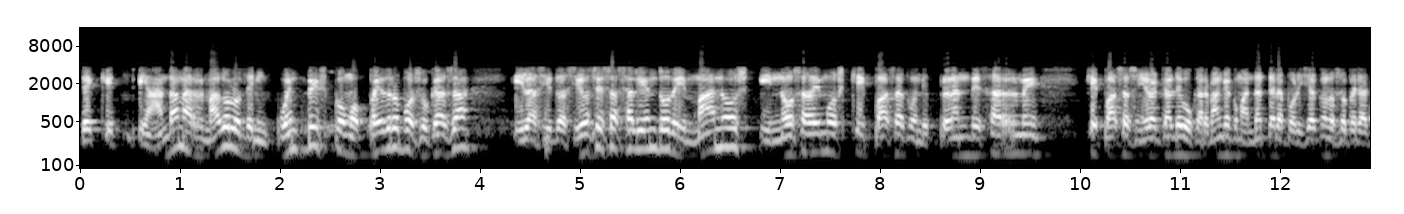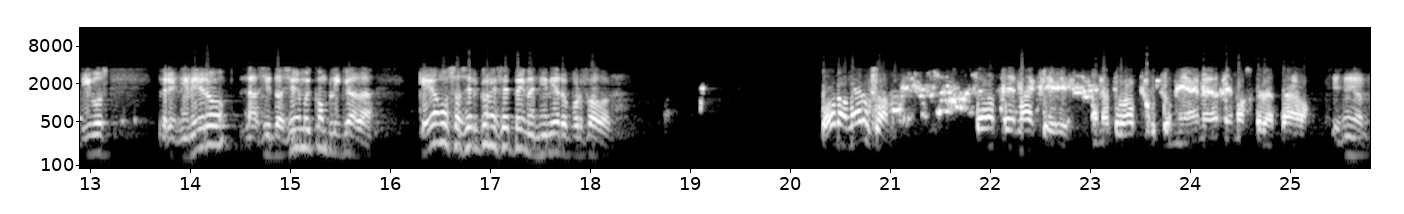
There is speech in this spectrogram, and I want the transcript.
de que andan armados los delincuentes como Pedro por su casa y la situación se está saliendo de manos y no sabemos qué pasa con el plan desarme, qué pasa, señor alcalde de Bucaramanga, comandante de la policía con los operativos. Pero, ingeniero, la situación es muy complicada. ¿Qué vamos a hacer con ese tema, ingeniero, por favor? Bueno, Nelson, es un tema que en otras oportunidades hemos tratado. Sí, señor.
